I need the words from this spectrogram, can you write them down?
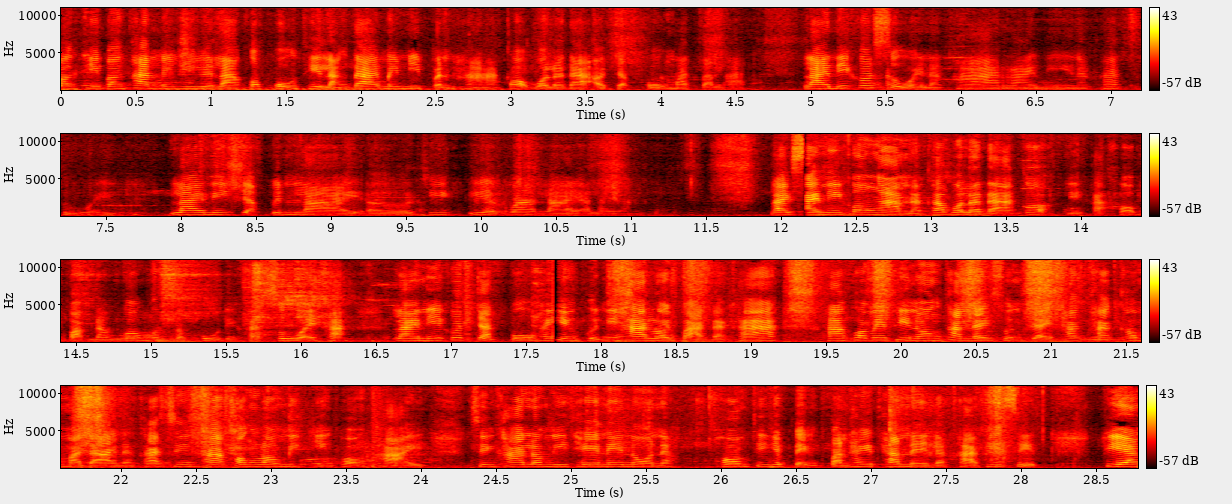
บางทีบางท่านไม่มีเวลาก็โพงทีหลังได้ไม่มีปัญหาเพราะวรดาเอาจากโพงมาตลาดลายนี้ก็สวยนะคะ ลายนี้นะคะสวย ลายนี้จะเป็นลายเอ่อที่เรียกว่าลายอะไรอะ ลายสายนี้ก็งามนะคะวรดาก็นี่ค่ะขอปรับดังกล้องมือสักครู่ดีค่ะ สวยค่ะ ลายนี้ก็จัดโปรให้เพียงผืนนี้ 500 บาทนะคะ หากพ่อแม่พี่น้องท่านใดสนใจทักทักเข้ามาได้นะคะ สินค้าของเรามีจริงของขาย สินค้าเรามีแท้แน่นอนนะ พร้อมที่จะแบ่งปันให้ท่านในราคาพิเศษ เพียง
